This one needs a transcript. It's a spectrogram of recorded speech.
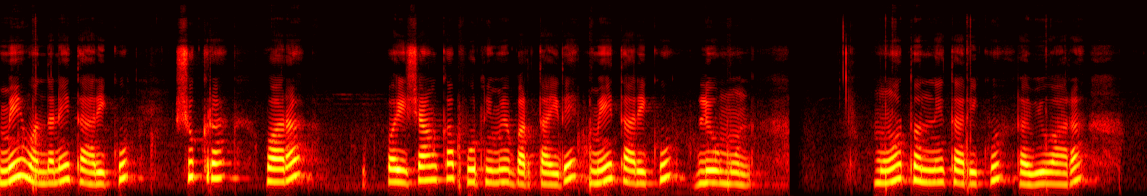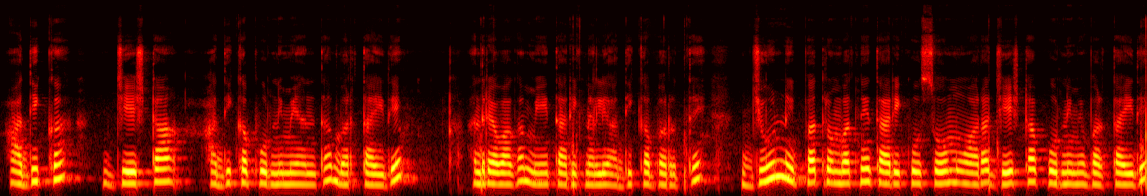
ಮೇ ಒಂದನೇ ತಾರೀಕು, ಶುಕ್ರವಾರ ವೈಶಾಖ ಪೂರ್ಣಿಮೆ ಬರ್ತಾ ಇದೆ. ಮೇ ತಾರೀಕು, ಬ್ಲೂ ಮೂನ್. ಮೂವತ್ತೊಂದನೇ ತಾರೀಕು, ರವಿವಾರ ಅಧಿಕ ಜ್ಯೇಷ್ಠ ಅಧಿಕ ಪೂರ್ಣಿಮೆ ಅಂತ ಬರ್ತಾ ಇದೆ. ಅಂದರೆ ಅವಾಗ ಮೇ ತಾರೀಕಿನಲ್ಲಿ ಅಧಿಕ ಬರುತ್ತೆ. ಜೂನ್ ಇಪ್ಪತ್ತೊಂಬತ್ತನೇ ತಾರೀಕು, ಸೋಮವಾರ ಜ್ಯೇಷ್ಠ ಪೂರ್ಣಿಮೆ ಬರ್ತಾ ಇದೆ.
